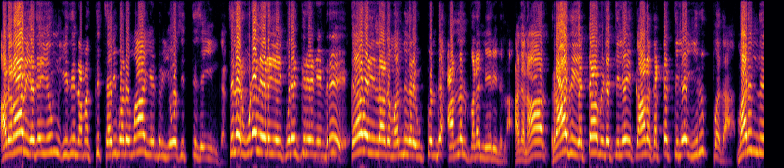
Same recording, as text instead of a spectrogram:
அதனால் எதையும் இது நமக்கு சரிபடுமா என்று யோசித்து செய்யுங்கள். சிலர் உடல் எடையை குறைக்கிறேன் என்று தேவையில்லாத மருந்துகளை உட்கொண்டு அல்லல் பட நேரிடலாம். அதனால் ராகு எட்டாம் இடத்திலே காலகட்டத்திலே இருப்பதா? மருந்து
